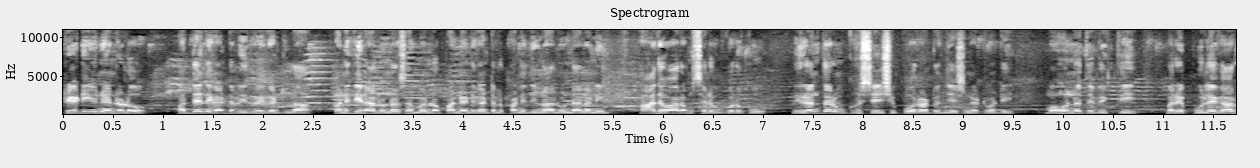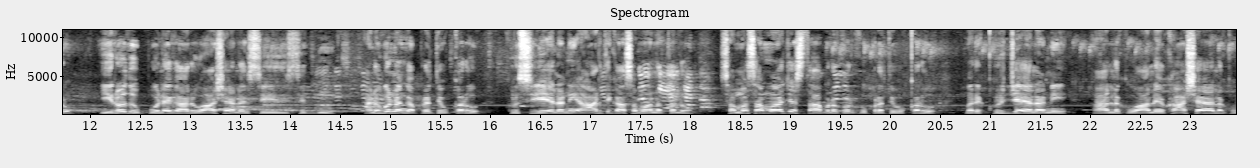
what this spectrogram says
ట్రేడ్ యూనియన్లలో పద్దెనిమిది గంటలు ఇరవై గంటల పని దినాలు ఉన్న సమయంలో పన్నెండు గంటలు పని దినాలు ఉండాలని ఆదివారం సెలవు కొరకు నిరంతరం కృషి చేసి పోరాటం చేసినటువంటి మహోన్నత వ్యక్తి మరి పూలే గారు. ఈరోజు పూలే గారు ఆశయాలకు అనుగుణంగా ప్రతి ఒక్కరూ కృషి చేయాలని ఆర్థిక అసమానతలు సమసమాజ స్థాపన కొరకు ప్రతి ఒక్కరూ మరి కృషి చేయాలని వాళ్ళకు వాళ్ళ యొక్క ఆశయాలకు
